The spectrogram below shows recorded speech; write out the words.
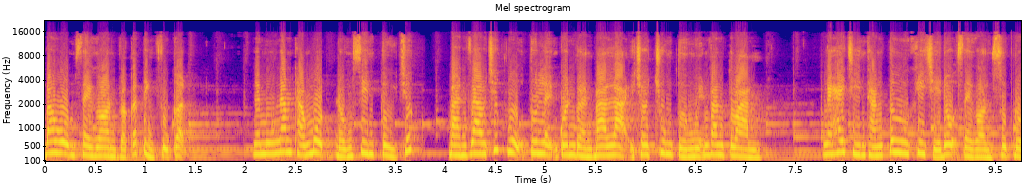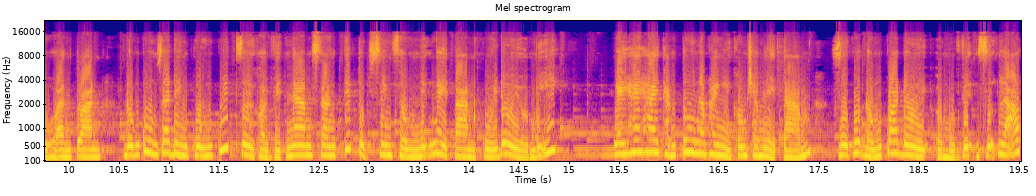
bao gồm Sài Gòn và các tỉnh phụ cận. Ngày 5 tháng 1, Đống xin từ chức, bàn giao chức vụ tư lệnh quân đoàn 3 lại cho Trung tướng Nguyễn Văn Toàn, Ngày 29 tháng 4 khi chế độ Sài Gòn sụp đổ hoàn toàn, Đống cùng gia đình cuống quýt rời khỏi Việt Nam sang tiếp tục sinh sống những ngày tàn cuối đời ở Mỹ. Ngày 22 tháng 4 năm 2008, Dư Quốc Đống qua đời ở một viện dưỡng lão.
